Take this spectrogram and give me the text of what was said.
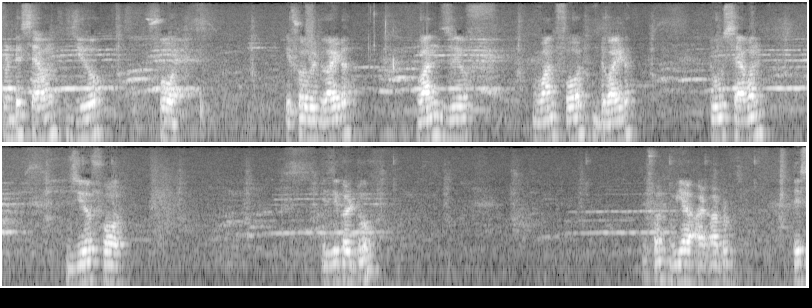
2704 if we divide 1014 divide 2704 is equal to if we are out of this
